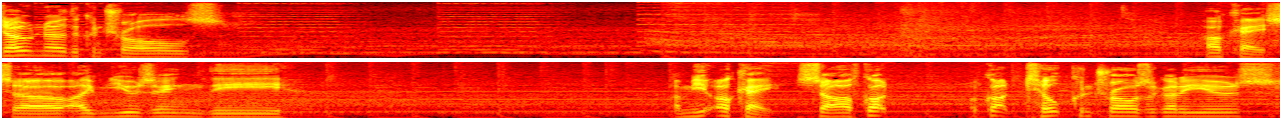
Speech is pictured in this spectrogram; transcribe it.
Don't know the controls. Okay, so I'm using the. I'm okay. So I've got I've got tilt controls I've got to use.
